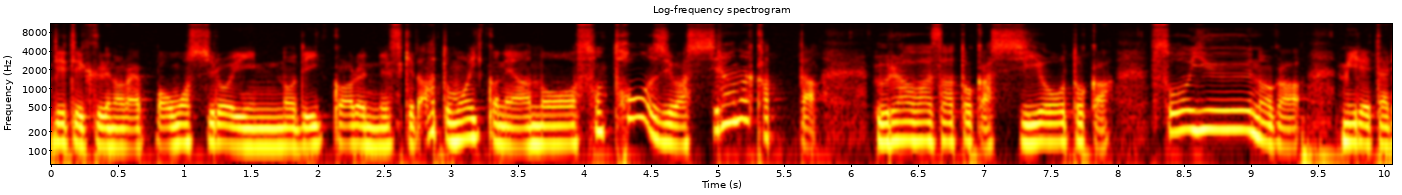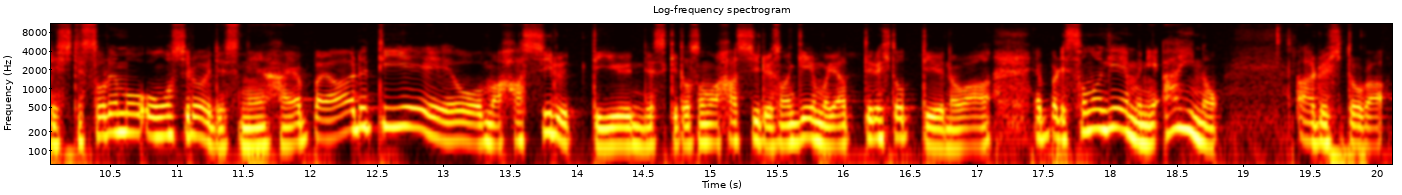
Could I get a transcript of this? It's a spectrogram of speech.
出てくるのがやっぱ面白いので1個あるんですけどあともう1個ねあのその当時は知らなかった裏技とか仕様とかそういうのが見れたりしてそれも面白いですね、はい、やっぱり RTA をま走るっていうんですけどその走るそのゲームをやってる人っていうのはやっぱりそのゲームに愛のある人が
